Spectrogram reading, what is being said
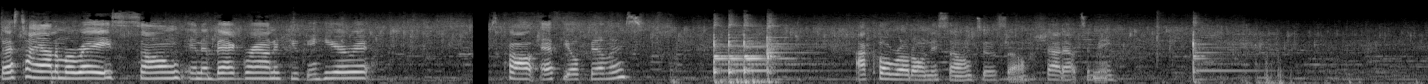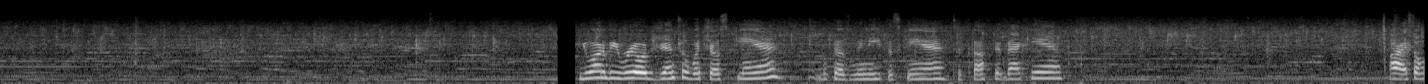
That's Tiana Moray's song in the background if you can hear it. It's called F Your Feelings. I co-wrote on this song too, so shout out to me. You want to be real gentle with your skin because we need the skin to cuff it back in. All right, so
